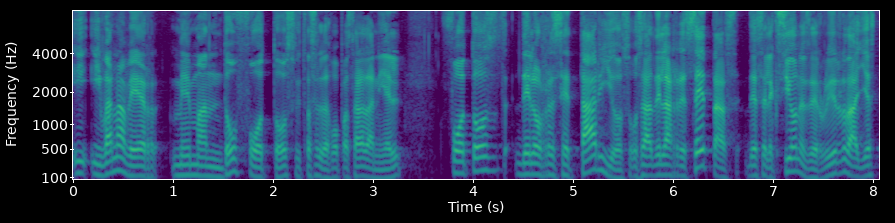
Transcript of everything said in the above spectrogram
Y, y van a ver, me mandó fotos, ahorita se las voy a pasar a Daniel, fotos de los recetarios, o sea, de las recetas de selecciones de Reader Digest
